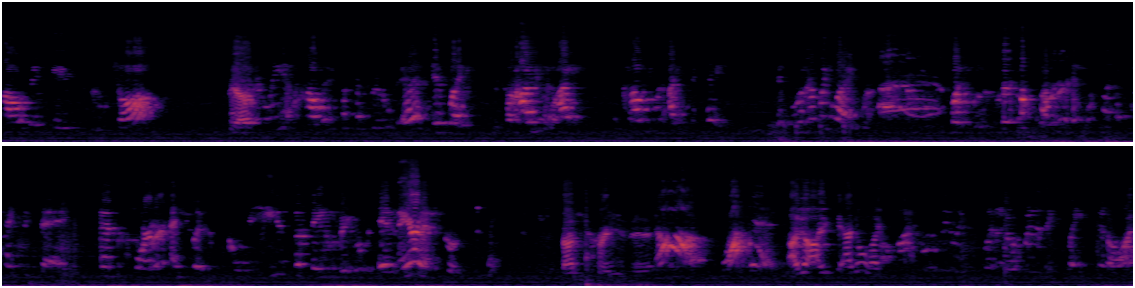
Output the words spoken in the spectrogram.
how they made boob jobs. Yeah. Literally, how they put the boob in is like how you ice, how you would ice a cake. It's literally like, like there's a quarter. It looks like a plastic bag, and it's a quarter, and you like squeeze the fake boob in there, and it just goes. That's crazy. Yeah, watch it. I don't, I, I don't like. I thought they like split it open and they placed it on. I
